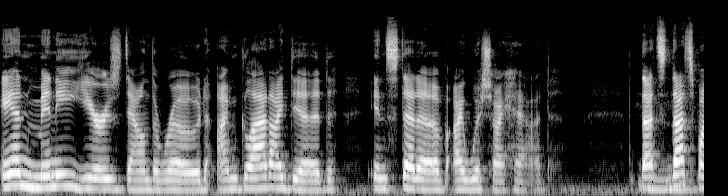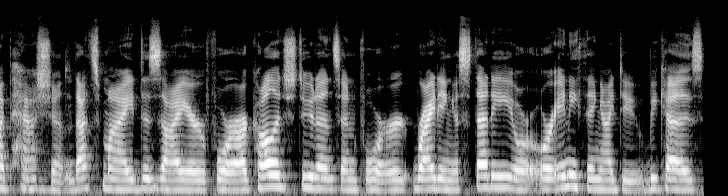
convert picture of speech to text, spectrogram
and many years down the road, I'm glad I did instead of I wish I had. That's mm. that's my passion. That's my desire for our college students and for writing a study or, or anything I do because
